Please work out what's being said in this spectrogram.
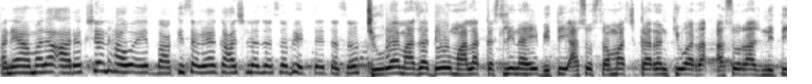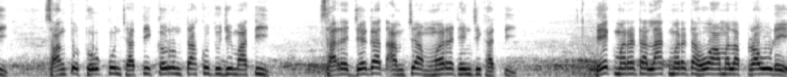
आणि आम्हाला आरक्षण हवं आहे. बाकी सगळ्या कास्टला जसं भेटतंय तसं. शिवराय माझा देव मला कसली नाही भीती. असो समाजकारण किंवा रा असो राजनीती. सांगतो ठोकून छाती करून टाकू तुझी माती. साऱ्या जगात आमच्या मराठ्यांची खाती. एक मराठा लाख मराठा हो आम्हाला प्राऊड आहे.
